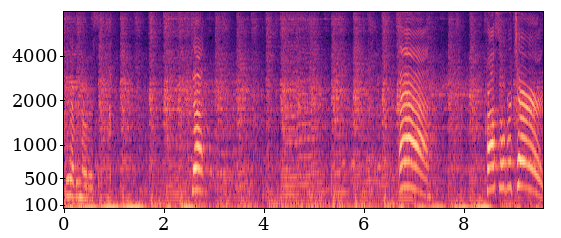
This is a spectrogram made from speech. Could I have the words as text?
You haven't noticed. Done. Crossover turn.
